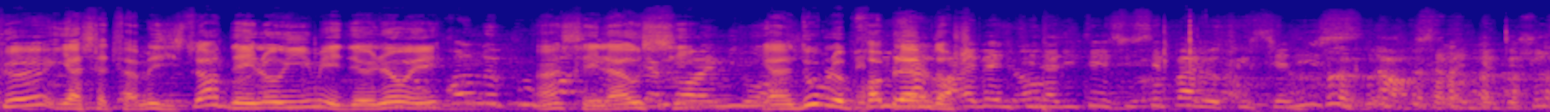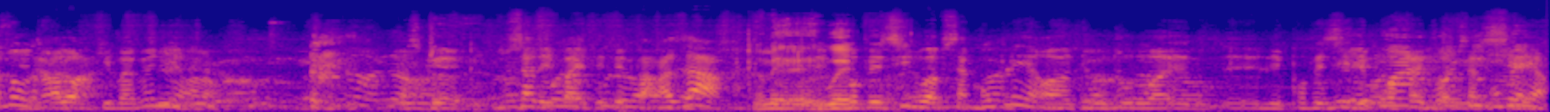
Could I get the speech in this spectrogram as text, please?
qu'il y a cette fameuse histoire d'Elohim et d'Eloé. Hein, c'est là aussi. Il y a un double problème dans. ça doit arriver à une finalité. Si c'est pas le christianisme, ça va être quelque chose d'autre. Alors qui va venir alors Parce que tout ça n'est pas été fait par hasard. Non, mais, les ouais. prophéties doivent s'accomplir. hein. Tout- tout doit- les prophéties des prophètes doivent s'accomplir.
